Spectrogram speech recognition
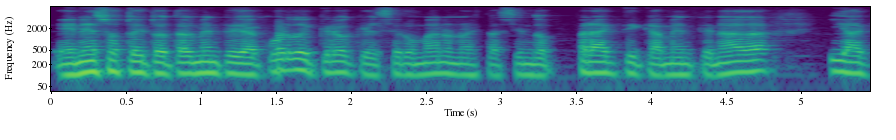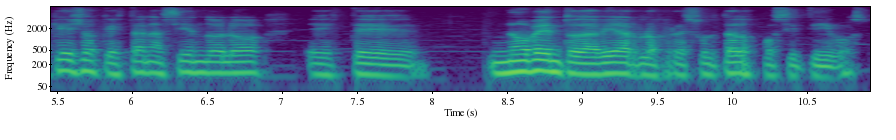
En eso estoy totalmente de acuerdo y creo que el ser humano no está haciendo prácticamente nada y aquellos que están haciéndolo este, no ven todavía los resultados positivos.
